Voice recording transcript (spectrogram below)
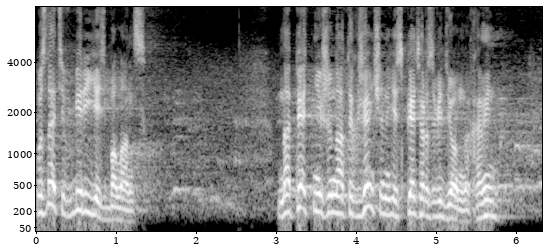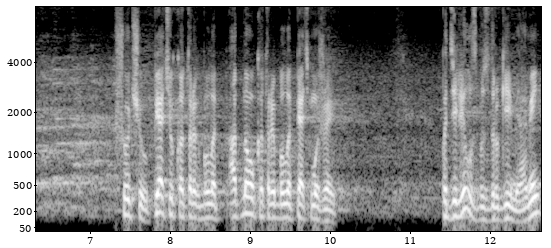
Вы знаете, в мире есть баланс. На пять неженатых женщин есть пять разведенных. Аминь. Шучу. Пять, у которых было, одна, у которой было пять мужей. Поделилась бы с другими. Аминь.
